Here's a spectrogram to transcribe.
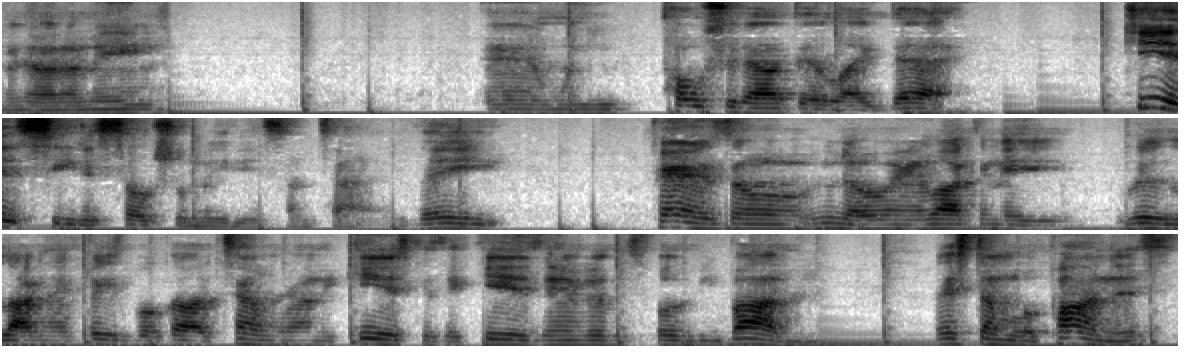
You know what I mean? And when you post it out there like that, kids see the social media sometimes. They parents don't, you know, ain't locking they really locking their Facebook all the time around the kids because the kids ain't really supposed to be bothering. They stumble upon this.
